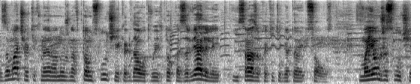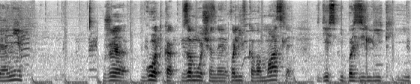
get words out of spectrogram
замачивать их, наверное, нужно в том случае, когда вот вы их только завялили и сразу хотите готовить соус. В моем же случае они уже год как замоченные в оливковом масле. Здесь и базилик, и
